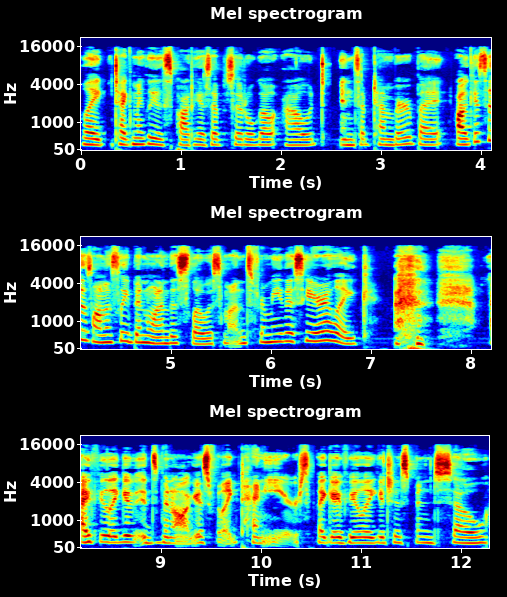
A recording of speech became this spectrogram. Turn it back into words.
Like technically this podcast episode will go out in September, but August has honestly been one of the slowest months for me this year. Like I feel like it's been August for like 10 years. Like, I feel like it's just been so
